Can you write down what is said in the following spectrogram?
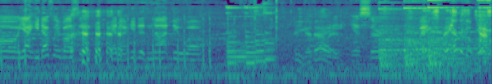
Oh yeah, he definitely busted. yeah, no, he did not do well. There you go, that way. Yes, sir. Thanks, there we go. boys. Yes.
